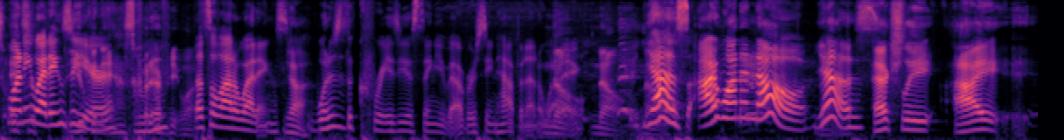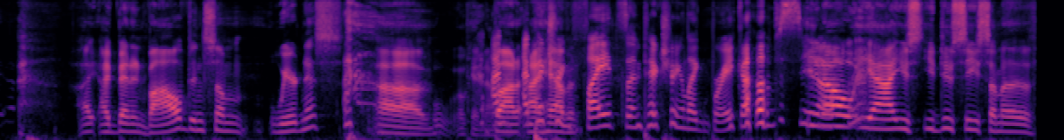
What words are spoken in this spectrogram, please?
20 weddings a you year. can ask whatever Mhm. you want. That's a lot of weddings. Yeah. What is the craziest thing you've ever seen happen at a wedding? no, no. Yes, I want to know. Yes. Actually, I, I I've been involved in some weirdness. Uh, Ooh, okay, now. I'm, I'm picturing haven't- fights. I'm picturing like breakups. You, you know, yeah, you you do see some of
